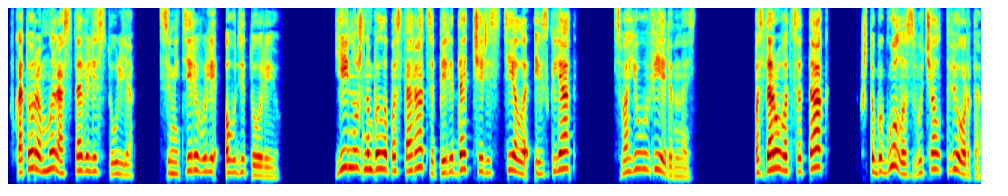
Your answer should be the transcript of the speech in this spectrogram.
в котором мы расставили стулья, сымитировали аудиторию. Ей нужно было постараться передать через тело и взгляд свою уверенность. Поздороваться так, чтобы голос звучал твердо.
